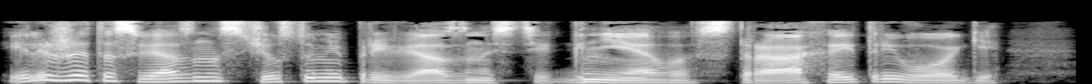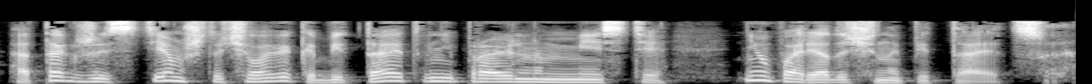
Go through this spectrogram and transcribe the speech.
Или же это связано с чувствами привязанности, гнева, страха и тревоги, а также с тем, что человек обитает в неправильном месте, неупорядоченно питается.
